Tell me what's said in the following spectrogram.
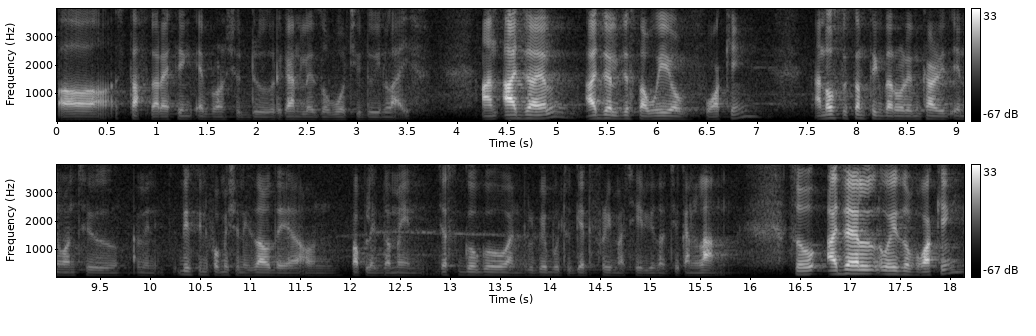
uh, stuff that I think everyone should do, regardless of what you do in life. And agile, agile is just a way of working, and also something that would encourage anyone to, I mean, this information is out there on public domain. Just Google and you'll be able to get free material that you can learn. So agile ways of working,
